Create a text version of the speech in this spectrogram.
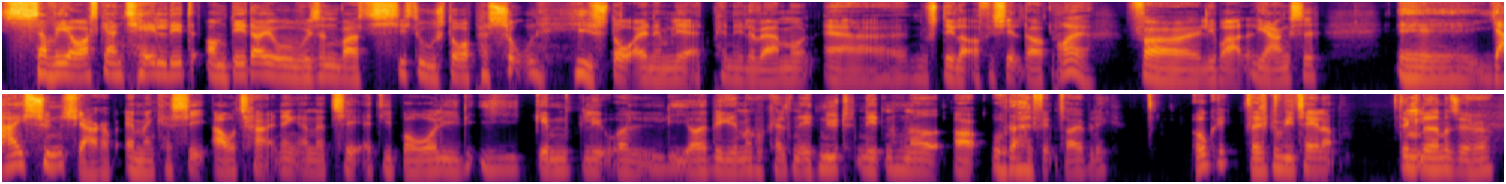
Så vil jeg også gerne tale lidt om det, der jo sådan var sidste uge store personhistorie, nemlig at Pernille Vermund er, nu stiller officielt op oh ja. for Liberal Alliance. Øh, jeg synes, Jacob, at man kan se aftegningerne til, at de borgerlige i gennemlever lige i øjeblikket, man kunne kalde sådan et nyt 1998 øjeblik. Okay, Så det skal vi lige tale om. det glæder jeg mig til at høre.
